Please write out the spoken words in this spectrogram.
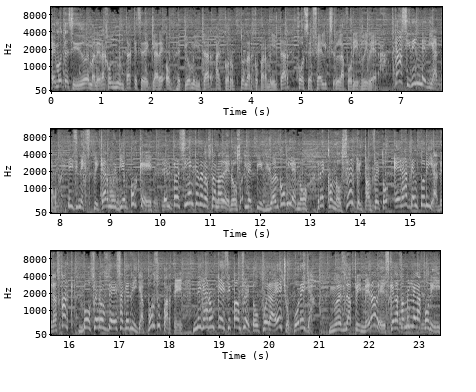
hemos decidido de manera conjunta que se declare objetivo militar al corrupto narcoparamilitar José Félix Laforí Rivera. Casi de inmediato, y sin explicar muy bien por qué, el presidente de los ganaderos le pidió al gobierno reconocer que el panfleto era de autoría de las FARC. Voceros de esa guerrilla, por su parte, negaron que ese panfleto fuera hecho por ella. No es la primera vez que la familia Laforí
